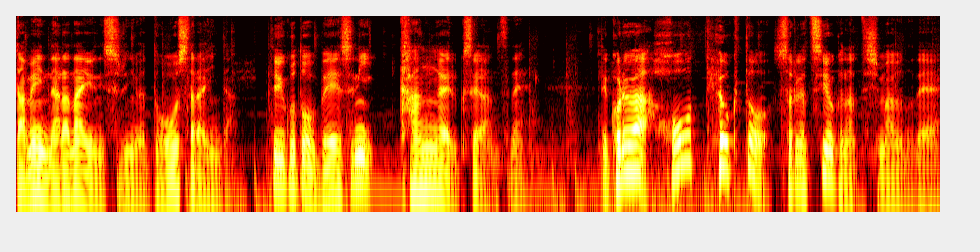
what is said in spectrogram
ダメにならないようにするにはどうしたらいいんだ？ということをベースに考える癖があるんですね。で、これは放っておくとそれが強くなってしまうので、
